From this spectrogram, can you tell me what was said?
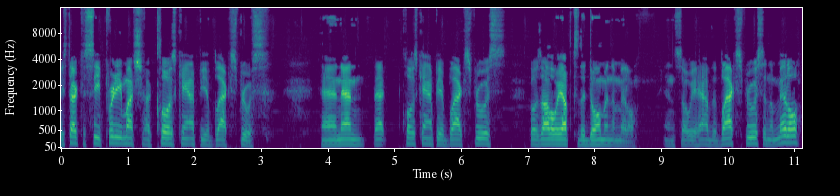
we start to see pretty much a closed canopy of black spruce. And then that closed canopy of black spruce goes all the way up to the dome in the middle. And so we have the black spruce in the middle,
